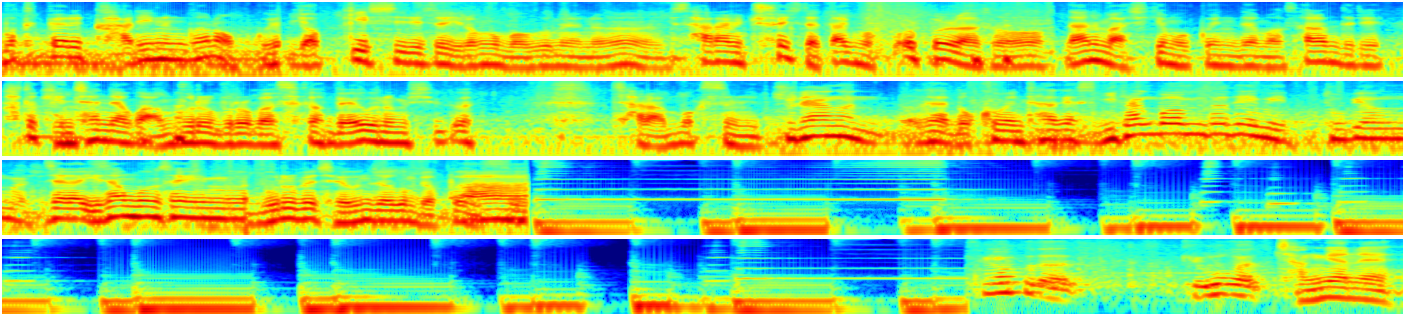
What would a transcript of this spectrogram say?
뭐 특별히 가리는 건 없고요 엽기 시리즈 이런 거 먹으면은 사람이 추해지다 땀이 막 뻘뻘 나서 나는 맛있게 먹고 있는데 막 사람들이 하도 괜찮냐고 안부를 물어봐서 매운 음식은 잘 안 먹습니다. 주량은 그냥 노코멘트 하겠습니다. 이상범 선생님이 두 병 마시 제가 이상범 선생님 무릎에 재운 적은 몇번 아. 있어요 생각보다 규모가 작년에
